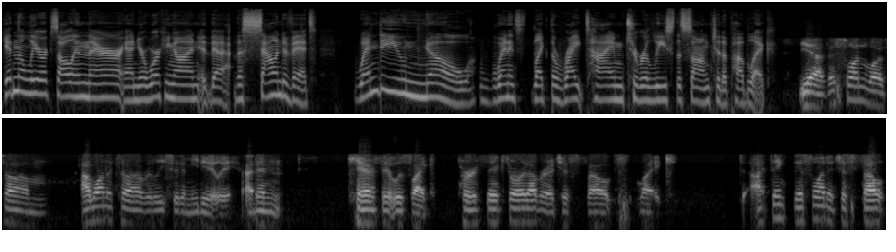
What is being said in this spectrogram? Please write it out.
getting the lyrics all in there and you're working on the the sound of it, when do you know when it's like the right time to release the song to the public? Yeah, this one was um I wanted to release it immediately. I didn't care if it was like perfect or whatever. It just felt like I think this one it just felt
